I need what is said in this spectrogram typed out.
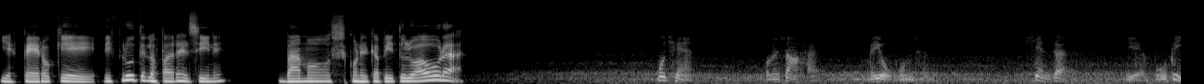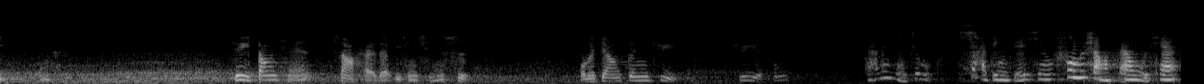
y espero que disfruten Los Padres del Cine. Vamos con el capítulo ahora. 基于当前上海的疫情形势，我们将根据区域风险，咱们也就下定决心封上三五天。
